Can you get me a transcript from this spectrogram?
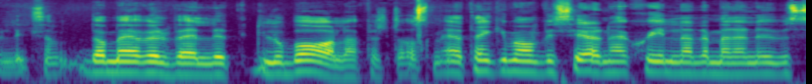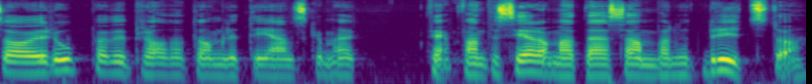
liksom, de är väl väldigt globala förstås men jag tänker om vi ser den här skillnaden mellan USA och Europa vi pratat om lite grann, ska man fantisera om att det här sambandet bryts då?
